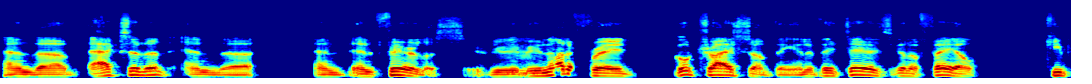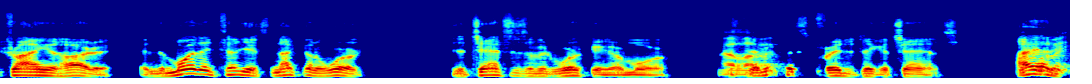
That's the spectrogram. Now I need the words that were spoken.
And uh, accident and uh, and and fearless. If you if mm-hmm. you're not afraid, go try something. And if they tell you it's going to fail, keep trying it harder. And the more they tell you it's not going to work, the chances of it working are more. I love it. Afraid to take a chance. I had. A,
